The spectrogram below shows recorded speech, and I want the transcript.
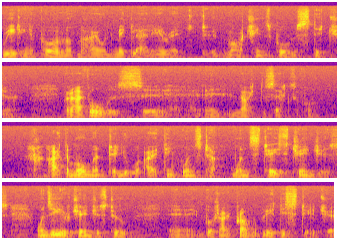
reading a poem of my own. Mick Lally read Martin's poem Stitcher, but I've always uh, uh, liked the saxophone. At the moment, you, I think one's, one's taste changes, one's ear changes too. Uh, but I probably at this stage uh,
